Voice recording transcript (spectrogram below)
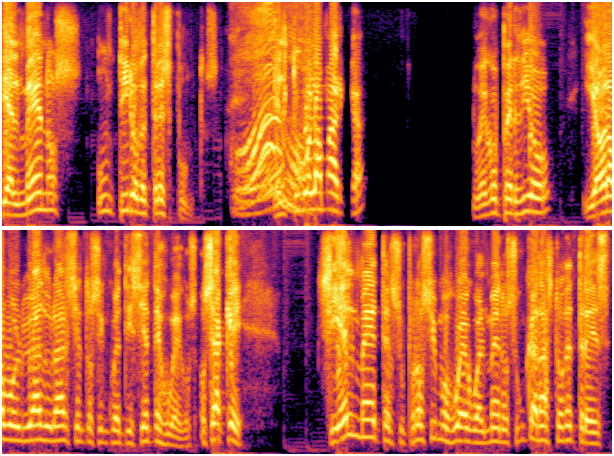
de al menos un tiro de tres puntos. Él tuvo la marca, luego perdió y ahora volvió a durar 157 juegos. O sea que si él mete en su próximo juego al menos un canasto de tres,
